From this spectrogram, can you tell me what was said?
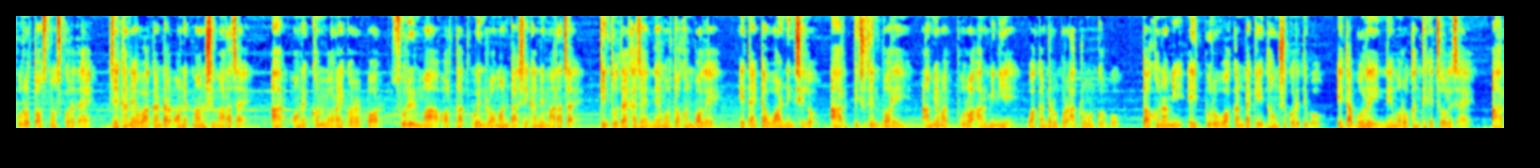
পুরো তছনছ করে দেয়, যেখানে ওয়াকান্ডার অনেক মানুষই মারা যায়। আর অনেকক্ষণ লড়াই করার পর সুরির মা, অর্থাৎ কুইন রমান্ডা, সেখানে মারা যায়। কিন্তু দেখা যায় নেমর তখন বলে, এটা একটা ওয়ার্নিং ছিল। আর কিছুদিন পরেই আমি আমার পুরো আর্মি নিয়ে ওয়াকান্ডার উপর আক্রমণ করব। তখন আমি এই পুরো ওয়াকান্ডাকেই ধ্বংস করে দিব। এটা বলেই নেমর ওখান থেকে চলে যায়। আর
